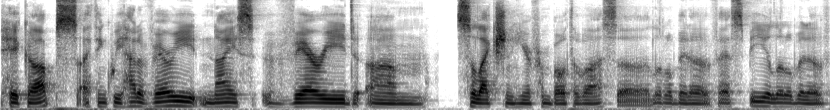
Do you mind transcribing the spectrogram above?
pickups. I think we had a very nice, varied um, selection here from both of us. a little bit of SB, a little bit of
